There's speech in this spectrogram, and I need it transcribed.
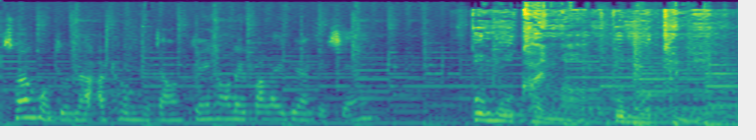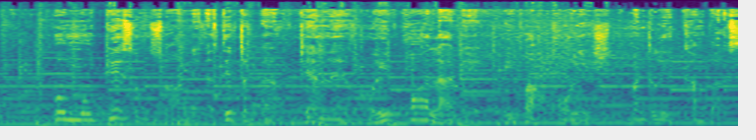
အစွမ်းကုန်ကြိုးစားအထောက်အကူကြောင်းတင်းကောင်းလေးပါလိုက်ပြပါရှင်ပုံမှုခိုင်မာပုံမှုခင်မီပုံမှုပြည့်စုံစွာနဲ့အသစ်တစ်ပံပြန်လည်ဝေးဖွာလာတဲ့မိဘ college Mandalay campus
